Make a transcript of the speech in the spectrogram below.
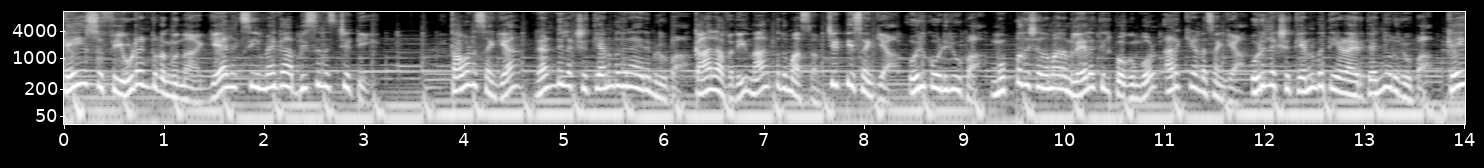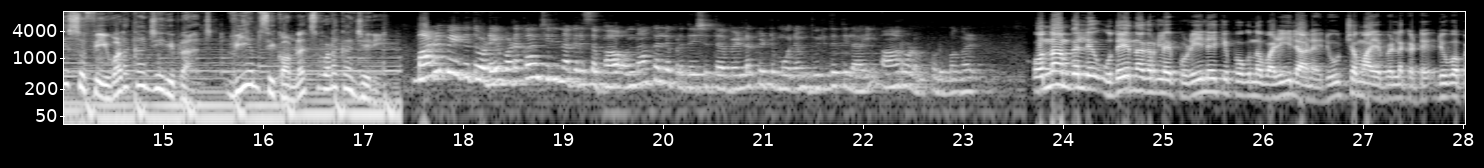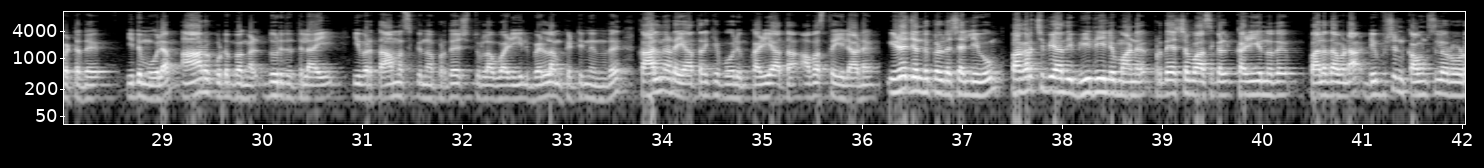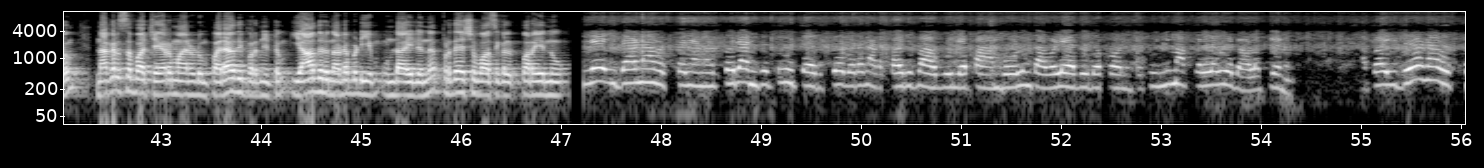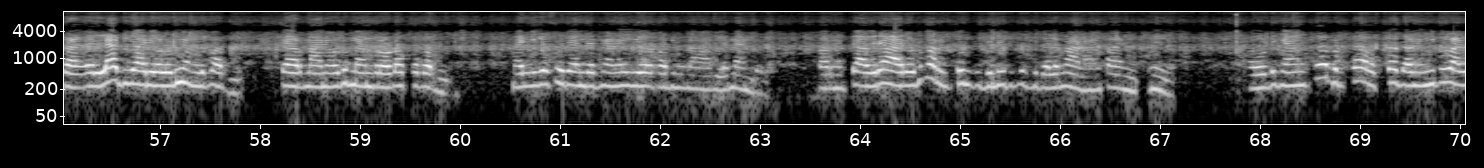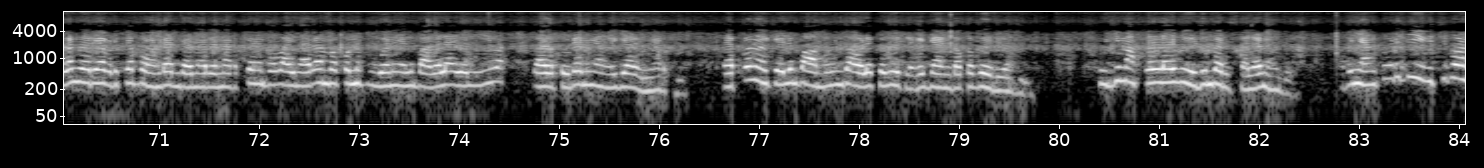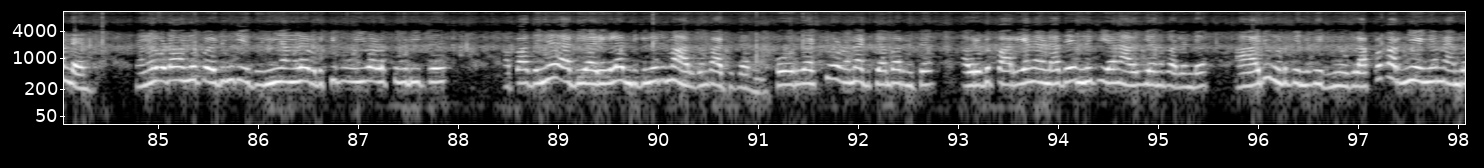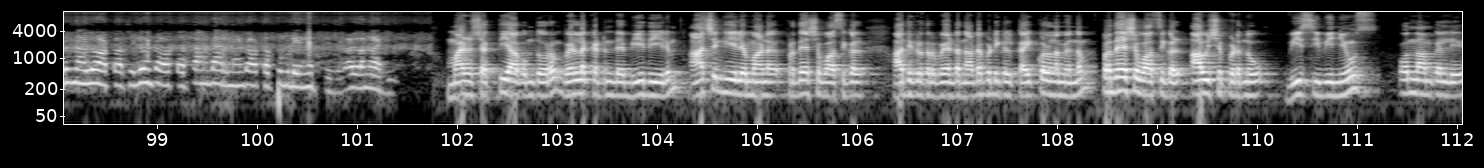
K S F ഉടൻ തുടങ്ങുന്ന Galaxy mega business ചിട്ടി. തവണ സംഖ്യ രണ്ട് ലക്ഷത്തി അൻപതിനായിരം രൂപ. കാലാവധി നാൽപ്പത് മാസം. ചിട്ടി സംഖ്യ ഒരു കോടി രൂപ. മുപ്പത് ശതമാനം ലേലത്തിൽ പോകുമ്പോൾ അടയ്ക്കേണ്ട സംഖ്യ ഒരു ലക്ഷത്തി എൺപത്തി ഏഴായിരത്തി അഞ്ഞൂറ് രൂപ. K S F E Vadakkanchery branch. V M C complex Vadakkanchery. മഴ പെയ്തതോടെ വടക്കാഞ്ചേരി നഗരസഭ ഒന്നാംകല്ല് പ്രദേശത്ത് വെള്ളക്കെട്ട് മൂലം ദുരിതത്തിലായി ആറോളം കുടുംബങ്ങൾ. ഒന്നാം കല്ല് ഉദയനഗറിലെ പുഴയിലേക്ക് പോകുന്ന വഴിയിലാണ് രൂക്ഷമായ വെള്ളക്കെട്ട് രൂപപ്പെട്ടത്. ഇതുമൂലം ആറ് കുടുംബങ്ങൾ ദുരിതത്തിലായി. ഇവർ താമസിക്കുന്ന പ്രദേശത്തുള്ള വഴിയിൽ വെള്ളം കെട്ടിനിന്നത് കാൽനട യാത്രയ്ക്ക് പോലും കഴിയാത്ത അവസ്ഥയിലാണ്. ഇഴജന്തുക്കളുടെ ശല്യവും പകർച്ചവ്യാധി ഭീതിയിലുമാണ് പ്രദേശവാസികൾ കഴിയുന്നത്. പലതവണ ഡിവിഷൻ കൌൺസിലറോടും നഗരസഭാ ചെയർമാനോടും പരാതി പറഞ്ഞിട്ടും യാതൊരു നടപടിയും ഉണ്ടായില്ലെന്ന് പ്രദേശവാസികൾ പറയുന്നു. ഇതാണ് അവസ്ഥ. ഞങ്ങൾക്ക് ഒരു അഞ്ചെട്ട് വീട്ടുകാർക്ക് ഇവിടെ നടക്കാൻ ഒരു ഭാഗമില്ല പാമ്പോളും തവളയും അതും ഇതൊക്കെ വന്നിട്ട് കുഞ്ഞു മക്കളുടെ വീടുകളൊക്കെയാണ് അപ്പൊ ഇതാണ് അവസ്ഥ. എല്ലാ അധികാരികളോടും ഞങ്ങൾ പറഞ്ഞു. ചെയർമാനോടും മെമ്പറോടും ഒക്കെ പറഞ്ഞു. മല്ലിക സുരേന്ദ്രനാണ് ഈ പതിമൂന്നാം വാർഡിലെ മെമ്പർ. പറഞ്ഞിട്ട് അവർ ആരോട് പറഞ്ഞിട്ടും ഇതിനൊരു പ്രതിഫലം കാണാൻ കാണിക്കുന്നില്ല അതുകൊണ്ട് ഞങ്ങൾക്ക് ഇവിടുത്തെ അവസ്ഥ അതാണ്. ഇനിയിപ്പോൾ വെള്ളം കയറി അവിടേക്കാണ് പോകേണ്ട എന്താണെന്ന് അറിയാം നടക്കുകയാണ് ഇപ്പോൾ വൈകുന്നേരം ആകുമ്പോൾ ഒന്ന് പോവുകയാണെങ്കിലും പകലായാലും ഈ വെള്ളത്തൂടെയാണ് ഞങ്ങൾ ഈ അഴിഞ്ഞ് നടക്കുന്നത്. എപ്പോൾ നോക്കിയാലും പാമ്പും തവളയൊക്കെ വീട്ടിലേക്ക് ഞണ്ടൊക്കെ കയറി വന്നു കുഞ്ഞു മക്കളുടെ വീടും പരിസ്ഥലമാണ് ഇത്. അപ്പം ഞങ്ങൾക്ക് ഇവിടെ ജീവിച്ച് പോകണ്ടേ ഞങ്ങളിവിടെ വന്ന് പെടും ചെയ്തു. ഇനി ഞങ്ങൾ എവിടേക്ക് പോയി വെള്ളത്തിൽ കൂടിയിട്ട് അപ്പം അതിന് അധികാരികൾ എന്തെങ്കിലും ഒരു മാർഗം കാട്ടിത്തരണം ഒരു വേസ്റ്റ് കൊണ്ടുവന്ന് അടിക്കാൻ പറഞ്ഞിട്ട് അവരോട് പറയാനാണ് അത് എന്ന് ചെയ്യാൻ ആൾ ചെയ്യാന്ന് പറഞ്ഞിട്ടുണ്ട്. ആരും ഇങ്ങോട്ട് പിന്നെ തിരിഞ്ഞു നോക്കില്ല. അപ്പം പറഞ്ഞു കഴിഞ്ഞാൽ മെമ്പർ നല്ല ഓട്ടോത്തിൽ ഓട്ടോത്ത് അങ്ങോട്ട് ഇറങ്ങാണ്ട് ഓട്ടോത്ത് ഇവിടെ നിർത്തിയത് വെള്ളം കാരണം മഴ ശക്തിയാകും തോറും വെള്ളക്കെട്ടിന്റെ ഭീതിയിലും ആശങ്കയിലുമാണ് പ്രദേശവാസികൾ. അധികൃതർ വേണ്ട നടപടികൾ കൈക്കൊള്ളണമെന്നും പ്രദേശവാസികൾ ആവശ്യപ്പെടുന്നു. വി ന്യൂസ് ഒന്നാം കല്ല്.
